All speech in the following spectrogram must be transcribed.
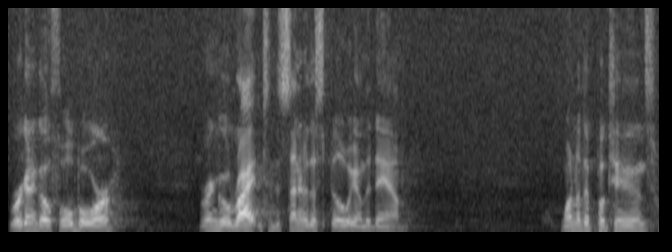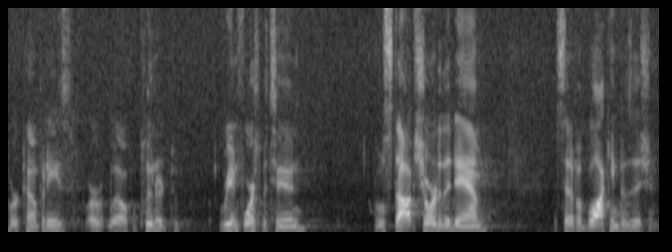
we're going to go full bore, we're going to go right into the center of the spillway on the dam. One of the platoons or companies, or well, a platoon or reinforced platoon, will stop short of the dam and set up a blocking position.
